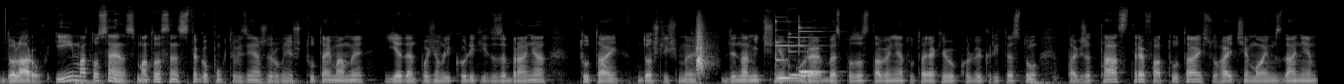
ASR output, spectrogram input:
dolarów. I ma to sens. Ma to sens z tego punktu widzenia, że również tutaj mamy jeden poziom liquidity do zebrania. Tutaj doszliśmy dynamicznie w górę, bez pozostawienia tutaj jakiegokolwiek retestu. Także ta strefa tutaj, słuchajcie, moim zdaniem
